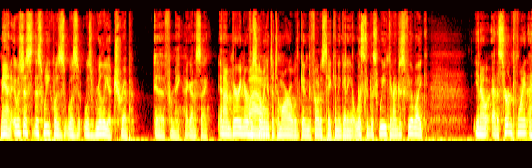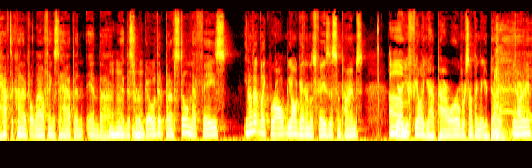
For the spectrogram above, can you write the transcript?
man, it was just this week was was was really a trip uh, for me. I got to say, and I'm very nervous Wow. going into tomorrow with getting the photos taken and getting it listed this week. And I just feel like, you know, at a certain point, I have to kind of allow things to happen and uh, Mm-hmm, and just sort of go with it. But I'm still in that phase. You know that like we're all we all get in those phases sometimes where Um, you feel like you have power over something that you don't. You know what I mean?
